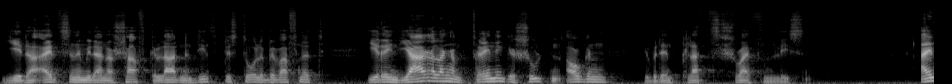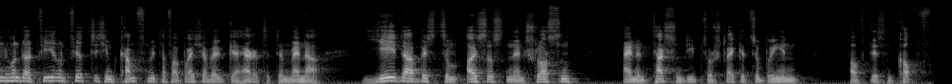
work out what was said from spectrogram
jeder einzelne mit einer scharf geladenen Dienstpistole bewaffnet, ihre in jahrelangem Training geschulten Augen über den Platz schweifen ließen. 144 im Kampf mit der Verbrecherwelt gehärtete Männer, jeder bis zum äußersten entschlossen, einen Taschendieb zur Strecke zu bringen, auf dessen Kopf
